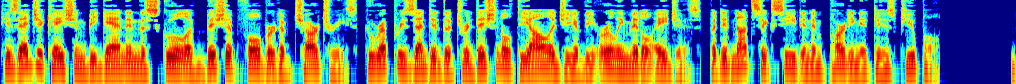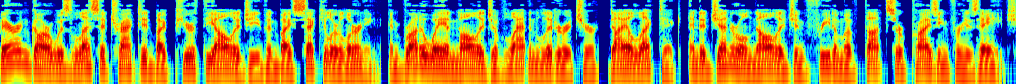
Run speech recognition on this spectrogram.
His education began in the school of Bishop Fulbert of Chartres, who represented the traditional theology of the early Middle Ages, but did not succeed in imparting it to his pupil. Berengar was less attracted by pure theology than by secular learning, and brought away a knowledge of Latin literature, dialectic, and a general knowledge and freedom of thought surprising for his age.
